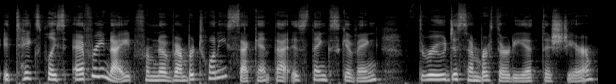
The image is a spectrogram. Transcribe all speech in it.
It takes place every night from November 22nd, that is Thanksgiving, through December 30th this year.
